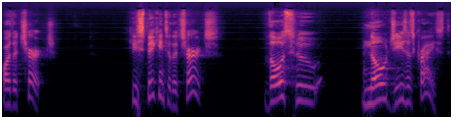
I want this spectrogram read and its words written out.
or the church? He's speaking to the church, those who know Jesus Christ.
